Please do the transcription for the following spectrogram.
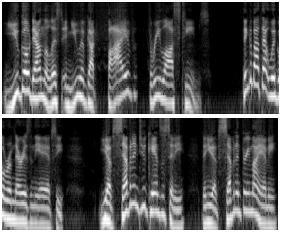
you go down the list and you have got five three loss teams. Think about that wiggle room there is in the AFC. You have seven and two Kansas City, then you have seven and three Miami,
